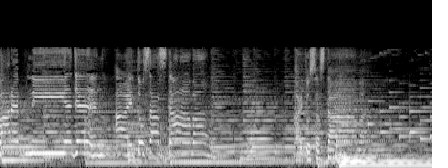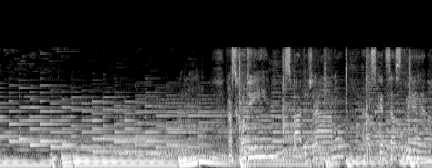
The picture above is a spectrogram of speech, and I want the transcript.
Farebný je deň, aj to sa stáva, aj to sa stáva. Raz chodím spať až ráno, raz keď sa stmieva.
